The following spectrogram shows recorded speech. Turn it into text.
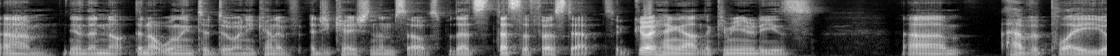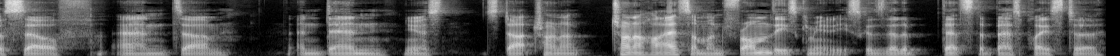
Um, you know they're not they're not willing to do any kind of education themselves, but that's that's the first step. So go hang out in the communities, um, have a play yourself, and um, and then you know start trying to trying to hire someone from these communities because they're the that's the best place to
